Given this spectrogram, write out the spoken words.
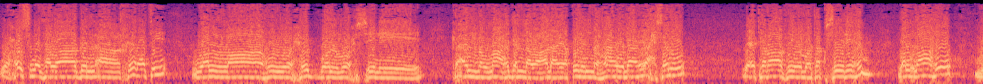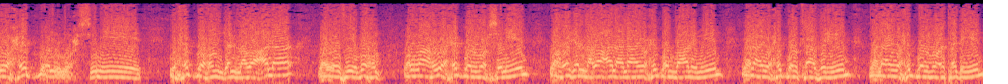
وحسن ثواب الآخرة والله يحب المحسنين. كأن الله جل وعلا يقول إن هؤلاء يحسنوا باعترافهم وتقصيرهم والله يحب المحسنين يحبهم جل وعلا ويثيبهم. والله يحب المحسنين وهو جل وعلا لا يحب الظالمين ولا يحب الكافرين ولا يحب المعتدين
